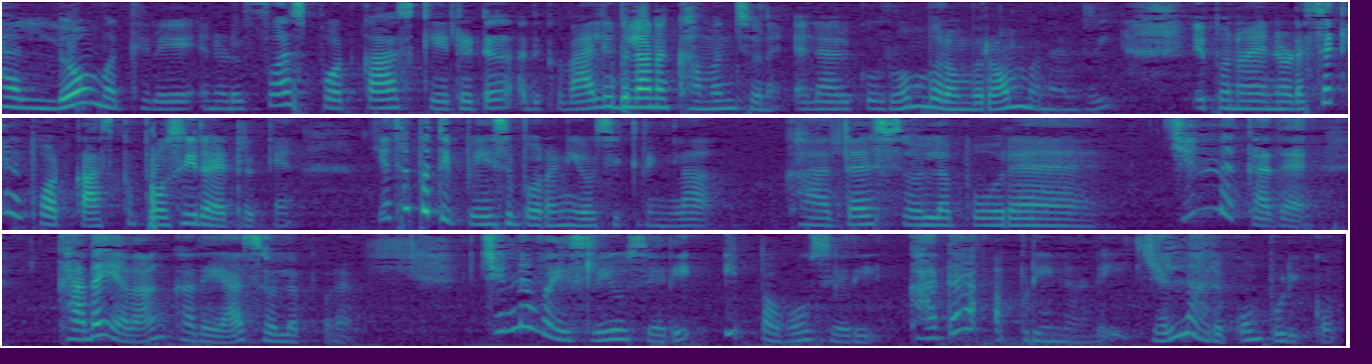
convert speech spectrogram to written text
ஹலோ மக்களே என்னோடய ஃபர்ஸ்ட் பாட்காஸ்ட் கேட்டுட்டு அதுக்கு வேல்யூபிளான கமெண்ட் சொன்னேன். எல்லாருக்கும் ரொம்ப ரொம்ப ரொம்ப நன்றி. இப்போ நான் என்னோடய செகண்ட் பாட்காஸ்ட்க்கு ப்ரொசீட் ஆகிட்ருக்கேன் எதை பற்றி பேச போகிறேன்னு யோசிக்கிறீங்களா? கதை சொல்ல போகிறேன் என்ன கதை? கதையை தான் கதையாக சொல்ல போகிறேன் சின்ன வயசுலேயும் சரி இப்போவும் சரி கதை அப்படின்னாலே எல்லாருக்கும் பிடிக்கும்.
